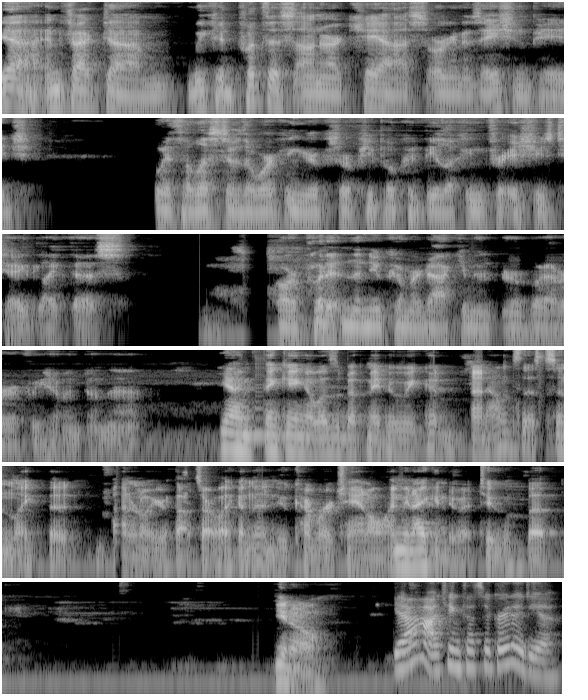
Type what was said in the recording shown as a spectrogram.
Yeah, in fact, um, we could put this on our CHAOSS organization page with a list of the working groups where people could be looking for issues tagged like this. Or put it in the newcomer document or whatever if we haven't done that. Yeah, I'm thinking, Elizabeth, maybe we could announce this in like the, I don't know what your thoughts are like on the newcomer channel. I mean, I can do it too, but you know, Yeah, I think that's a great idea.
